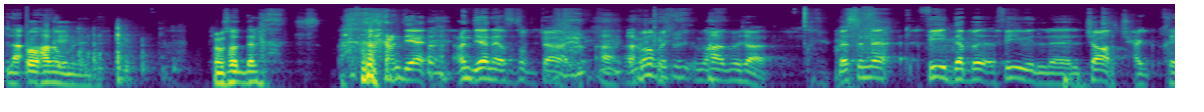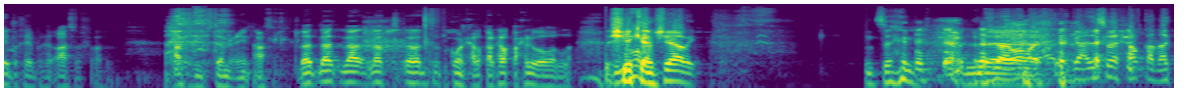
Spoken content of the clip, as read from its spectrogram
لا. هذا مو من عندي الدله؟ عندي عندي أنا صوت شارع المهم مش هذا مش بس إنه في دب في ال- الشارج حق خيبه خيبه آسف آسف. آسف مستمعين آسف. لا لا لا, لا, لا تكون الحلقة. الحلقة حلوة والله. إيش فيك يا مشاري؟ زين. قاعد أسوي حلقة ذاك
